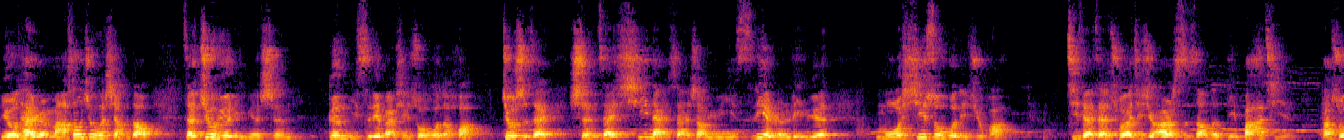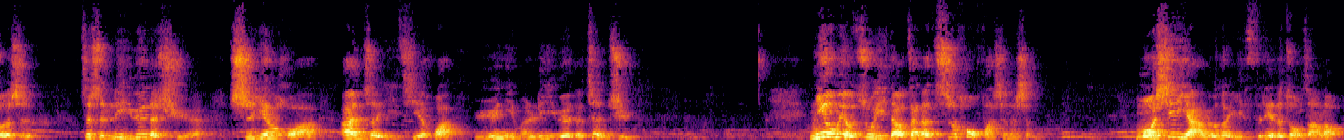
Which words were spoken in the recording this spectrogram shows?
犹太人马上就会想到，在旧约里面神跟以色列百姓说过的话，就是在神在西乃山上与以色列人立约。摩西说过的一句话，记载在出埃及记二十四章的第八节。他说的是：“这是立约的血，是耶和华按这一切话与你们立约的证据。你有没有注意到，在那之后发生了什么？摩西、亚伦和以色列的众长老，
